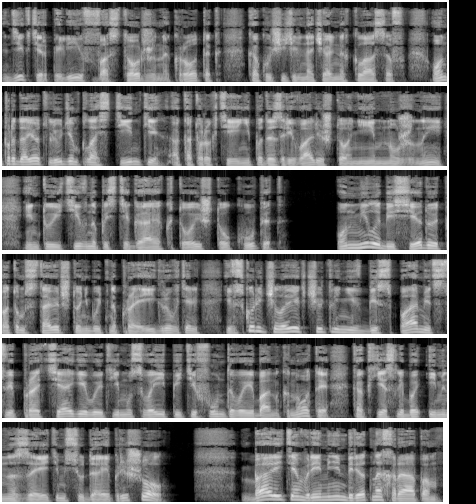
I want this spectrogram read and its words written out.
Дик терпелив, восторжен и кроток, как учитель начальных классов. Он продает людям пластинки, о которых те и не подозревали, что они им нужны, интуитивно постигая, кто и что купит. Он мило беседует, потом ставит что-нибудь на проигрыватель, и вскоре человек чуть ли не в беспамятстве протягивает ему свои пятифунтовые банкноты, как если бы именно за этим сюда и пришел. Барри тем временем берет нахрапом,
